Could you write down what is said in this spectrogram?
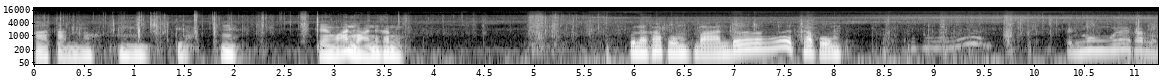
คาตันเนาะนี่ติละนี่แกงหวานหวานๆนะครับนี่คุณนะครับผมบานเบิดครับผม เป็นมูเลยครับนี่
